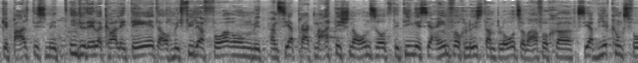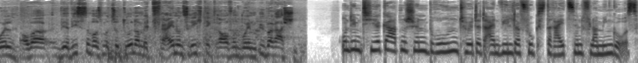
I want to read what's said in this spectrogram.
geballt ist mit individueller Qualität, auch mit viel Erfahrung, mit einem sehr pragmatischen Ansatz, die Dinge sehr einfach löst am Platz, aber einfach äh, sehr wirkungsvoll. Aber wir wissen, was wir zu tun haben, wir freuen uns richtig drauf und wollen überraschen. Und im Tiergarten Schönbrunn tötet ein wilder Fuchs 13 Flamingos.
